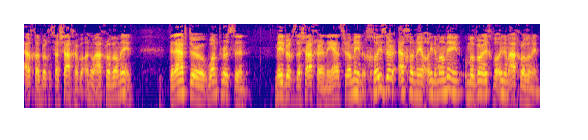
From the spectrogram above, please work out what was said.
echad berchas hashachar v'anu achra v'amein. That after one person made berchas hashachar and they answer amen, choizer echad me'oinim amen umavarich v'oinim achra v'amein.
